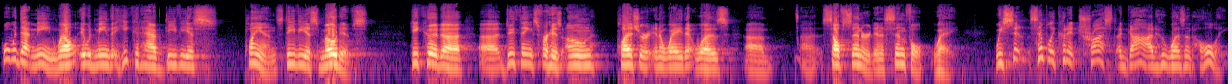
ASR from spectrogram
What would that mean? Well, it would mean that He could have devious plans, devious motives. He could uh, uh, do things for his own pleasure in a way that was uh, uh self centered, in a sinful way. We si- simply couldn't trust a God who wasn't holy.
